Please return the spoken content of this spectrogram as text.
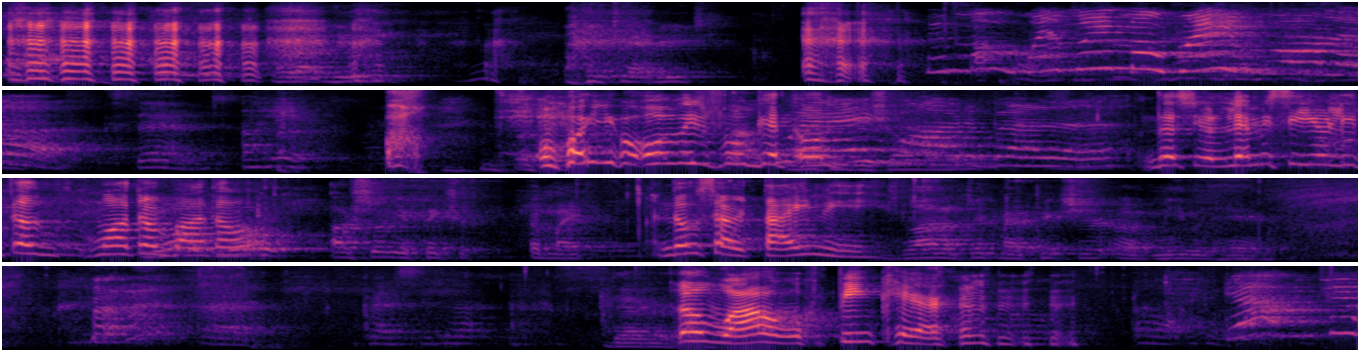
What about you? I can't reach. Where's my, where, where's my rainwater? Stand. Oh, here. oh, you always forget all. Rainwater bottle. That's your. Let me see your little water No, bottle. no, I'll show you a picture of my. Those are tiny. Lana took my picture of me with hair. Can I see that? Dad, Oh wow, pink hair. Yeah, we put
